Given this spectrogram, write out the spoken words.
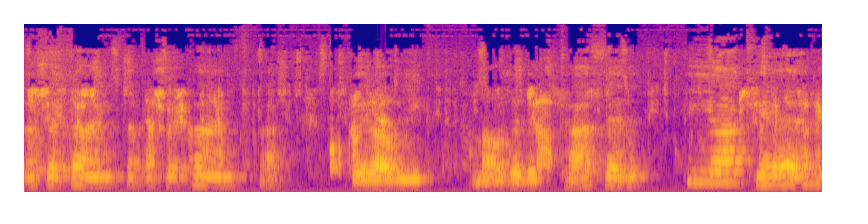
Proszę Państwa, proszę Państwa, kierownik może być czasem pijakiem.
